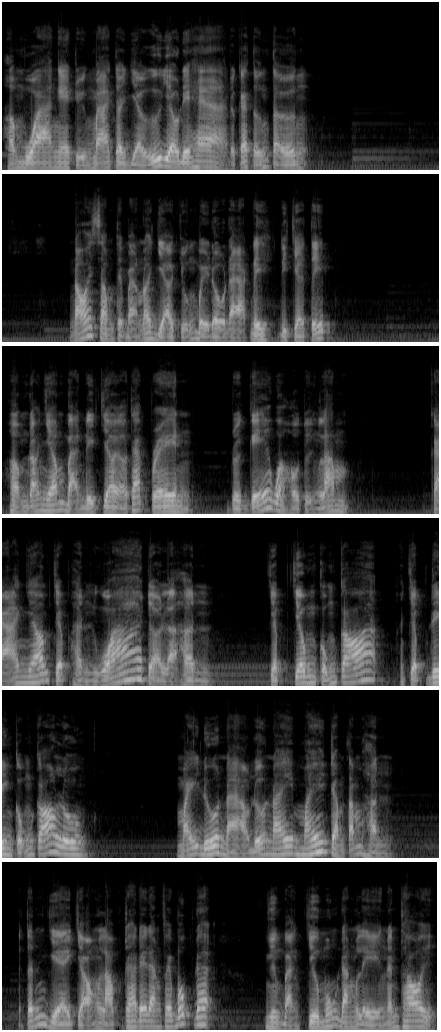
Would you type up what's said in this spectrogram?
Hôm qua nghe chuyện ma cho dữ vô đi ha Được cái tưởng tượng Nói xong thì bạn nói vợ chuẩn bị đồ đạc đi Đi chơi tiếp Hôm đó nhóm bạn đi chơi ở Thác Bren rồi ghé qua Hồ Tuyền Lâm. Cả nhóm chụp hình quá trời là hình. Chụp chung cũng có, Chụp riêng cũng có luôn. Mấy đứa nào đứa nấy mấy trăm tấm hình. Tính về chọn lọc ra để đăng Facebook đó. Nhưng bạn chưa muốn đăng liền nên thôi.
